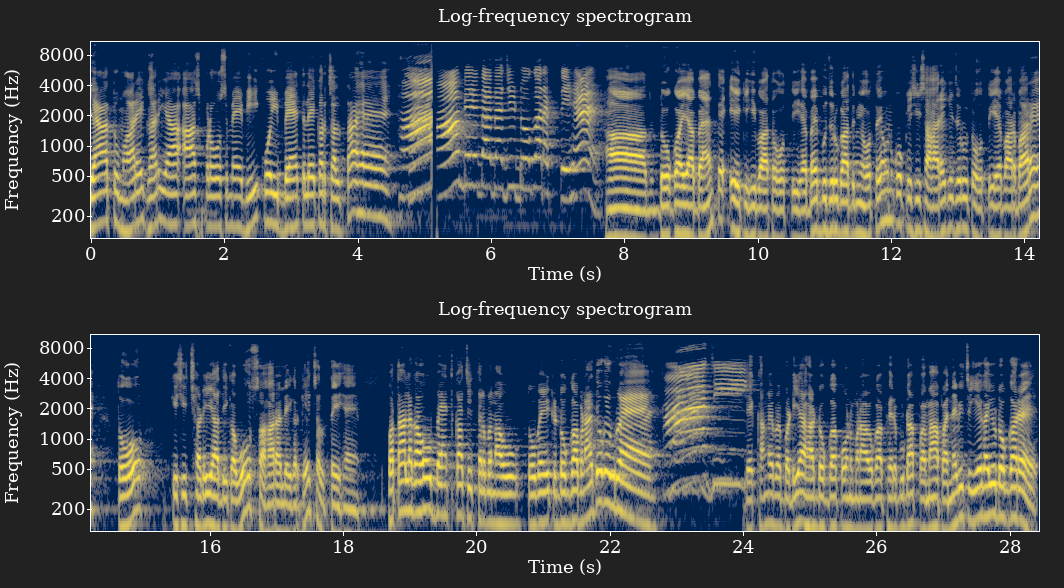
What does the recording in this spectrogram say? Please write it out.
क्या तुम्हारे घर या आस पड़ोस में भी कोई बैंत लेकर चलता है? हाँ। हाँ मेरे दादाजी डोगा रखते हैं। हाँ डोगा या बैंत एक ही बात होती है। भाई बुज़ुर्ग आदमी होते हैं उनको किसी सहारे की ज़रूरत होती है बार बार तो किसी छड़ी आदि का वो सहारा लेकर के चलते हैं। पता लगाओ बैंत का चित्र बनाओ तो भाई एक डोगा बना दोगे उरे? हाँ देखेंगे भाई बढ़िया है डोगा कौन बनाओगा? फिर बुढ़ापा माँ पहने भी चाहिएगा ये डोगा रे?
